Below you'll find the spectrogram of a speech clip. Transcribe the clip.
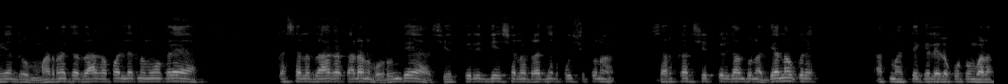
या जो मरणाच्या जागा पडल्यात ना मोकळ्या. कशाला जागा काढा भरून द्या. शेतकरी देशाला राज्याला पोषितो ना. सरकार शेतकरी जाणतो ना. द्या नोकऱ्या. आत्महत्या केलेल्या कुटुंबाला.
